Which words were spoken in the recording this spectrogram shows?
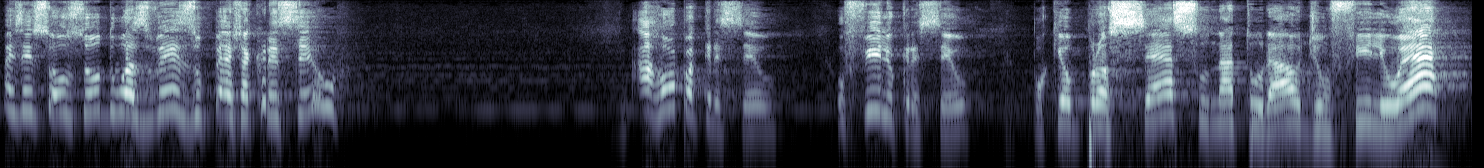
Mas ele só usou duas vezes, o pé já cresceu. A roupa cresceu. O filho cresceu. Porque o processo natural de um filho é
